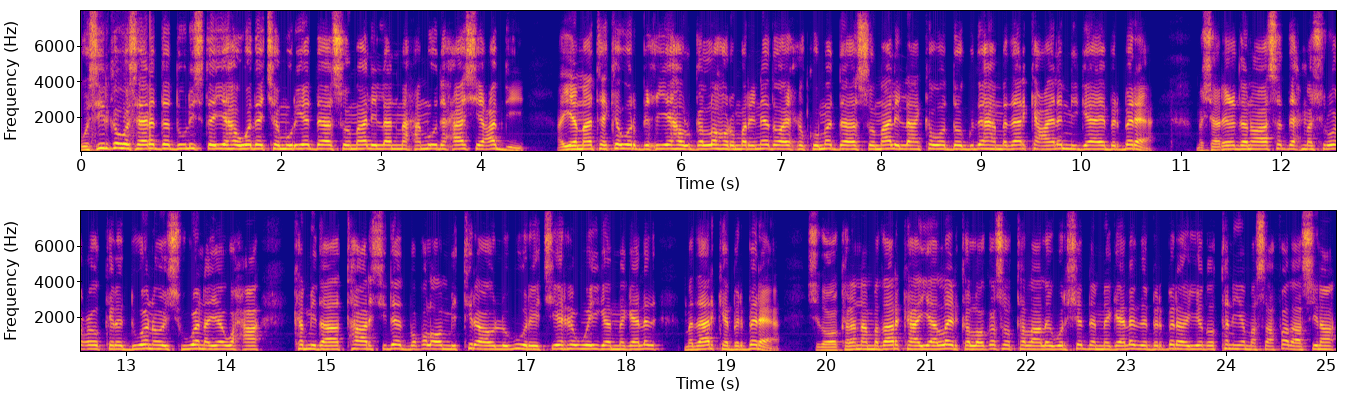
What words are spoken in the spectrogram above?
wasiirka wasaaradda duulista iyo hawada jamhuuriyadda somalilan maxamuud xaashi cabdi ayaa maanta ka warbixiyey howlgallo horumarineed oo ay xukuumadda somalilan ka wado gudaha madaarka caalamiga ee berbera. Mashaariicdan oo ah saddex mashruuc oo kala duwan oo ishuwan ayaa waxaa ka mid ah taar siddeed boqol oo mitir ah oo lagu wareejiyey ranweyga magaalada madaarka berbera. Sidoo kalena madaarka ayaa leydhka looga soo tallaalay warshadda magaalada berbera iyadoo tan iyo masaafadaasina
